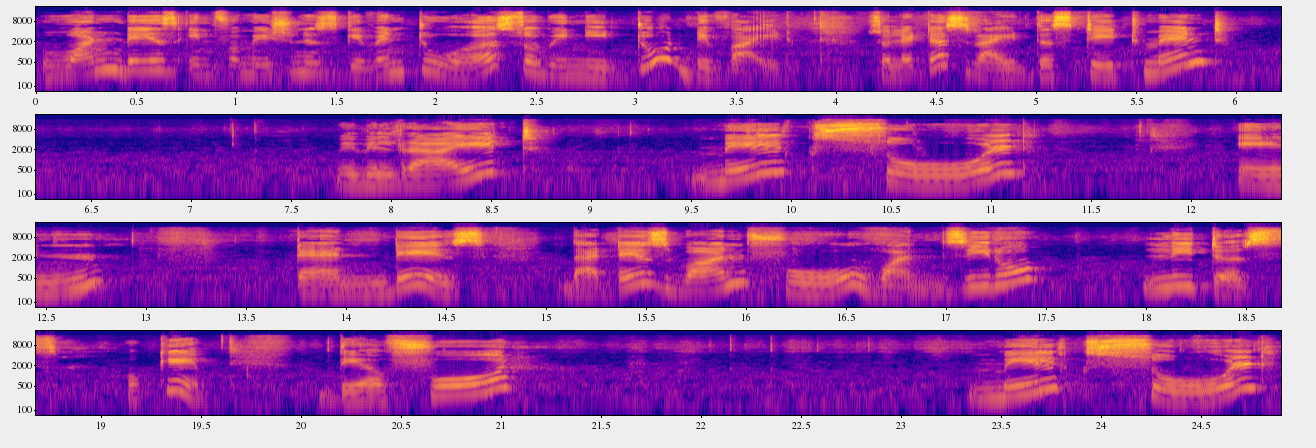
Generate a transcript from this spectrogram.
one day's information is given to us so we need to divide so let us write the statement. We will write milk sold in 10 days. That is 1410 liters. Okay. Therefore milk sold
